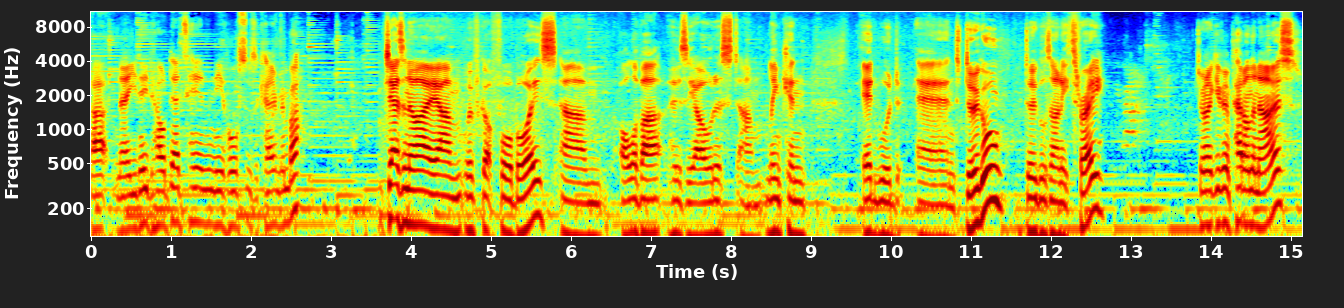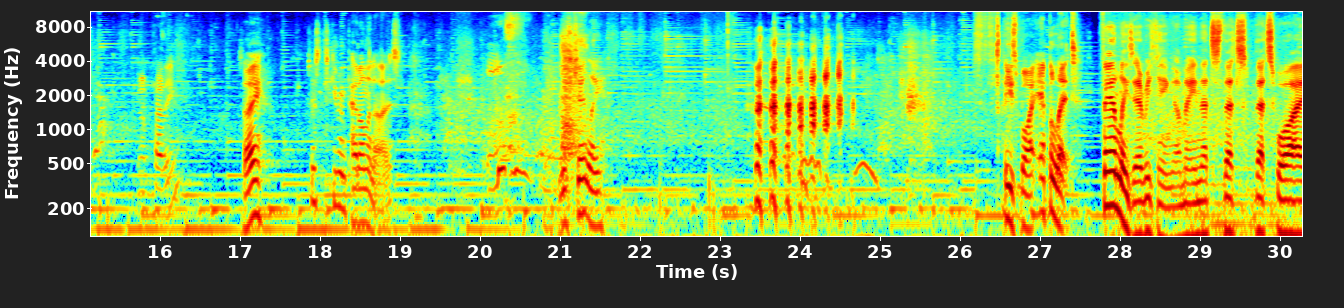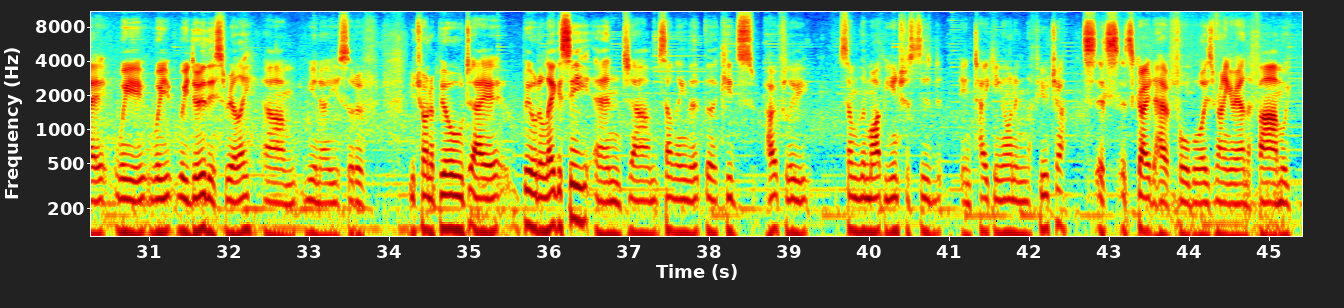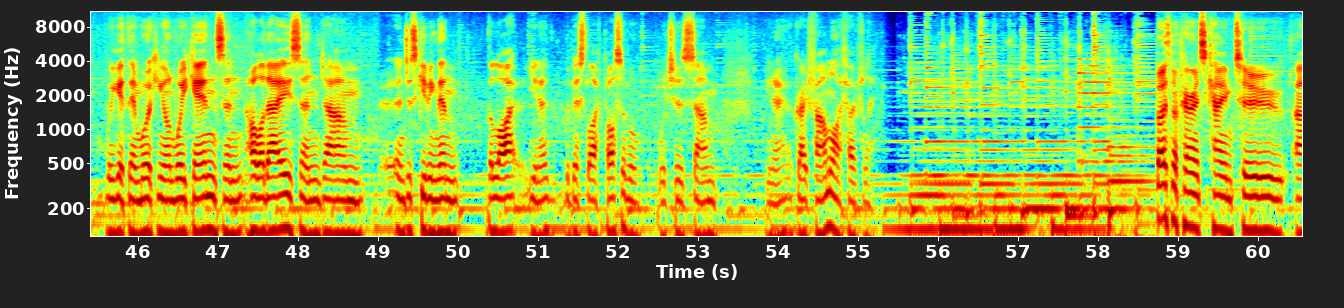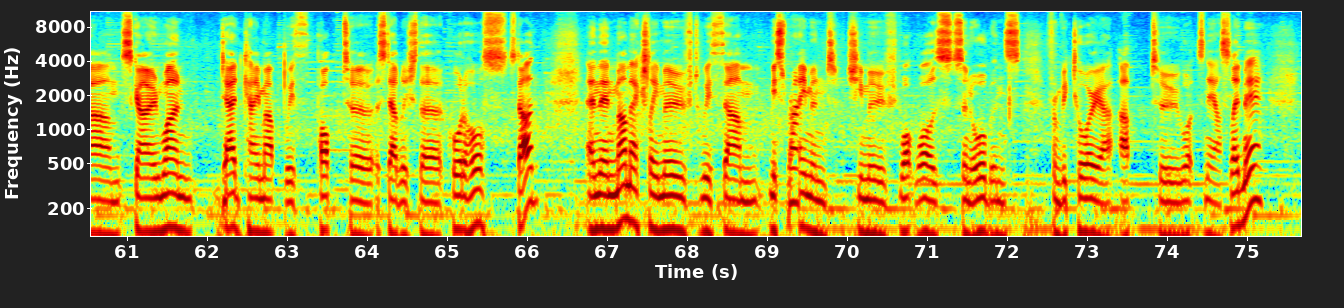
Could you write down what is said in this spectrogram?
Uh, now you need to hold Dad's hand in your horses, okay, remember? Jazz and I, um, we've got four boys. Um, Oliver, who's the oldest, um, Lincoln, Edward and Dougal. Dougal's only three. Do you want to give him a pat on the nose? You want to pat him? See? Just give him a pat on the nose. Just gently. He's by Epaulette. Family's everything. I mean, that's that's that's why we we, we do this really. Um, you know, you sort of you're trying to build a build a legacy and um, something that the kids hopefully some of them might be interested in taking on in the future. It's, it's, it's great to have four boys running around the farm. We, we get them working on weekends and holidays and, um, and just giving them the life, you know, the best life possible, which is, um, you know, a great farm life, hopefully. Both my parents came to um, Scone. One, Dad came up with Pop to establish the quarter horse stud. And then Mum actually moved with um, Miss Raymond. She moved what was St Albans from Victoria up to what's now Sledmere.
